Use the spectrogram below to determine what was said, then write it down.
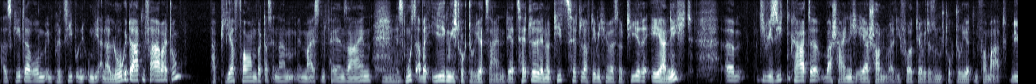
Also es geht darum, im Prinzip um, um die analoge Datenverarbeitung. Papierform wird das in den meisten Fällen sein. Mhm. Es muss aber irgendwie strukturiert sein. Der Zettel, der Notizzettel, auf dem ich mir was notiere, eher nicht. Ähm, die Visitenkarte wahrscheinlich eher schon, weil die folgt ja wieder so einem strukturierten Format. Die,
